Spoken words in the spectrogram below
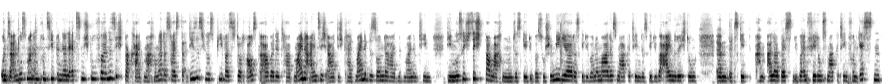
und dann muss man im Prinzip in der letzten Stufe eine Sichtbarkeit machen. Ne? Das heißt, dieses USP, was ich dort rausgearbeitet habe, meine Einzigartigkeit, meine Besonderheit mit meinem Team, die muss ich sichtbar machen. Und das geht über Social Media, das geht über normales Marketing, das geht über Einrichtung, ähm, das geht am allerbesten über Empfehlungsmarketing von Gästen,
